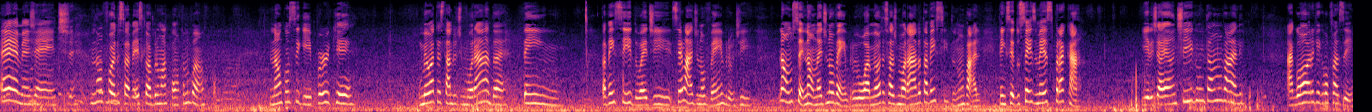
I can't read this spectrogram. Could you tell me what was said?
É, minha gente. Não foi dessa vez que eu abri uma conta no banco. Não consegui, porque o meu atestado de morada tem. Tá vencido. É de, sei lá, de novembro, de. Não, não sei, não, não é de novembro. O meu atestado de morada tá vencido, não vale. Tem que ser dos seis meses pra cá. E ele já é antigo, então não vale. Agora o que, que eu vou fazer?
